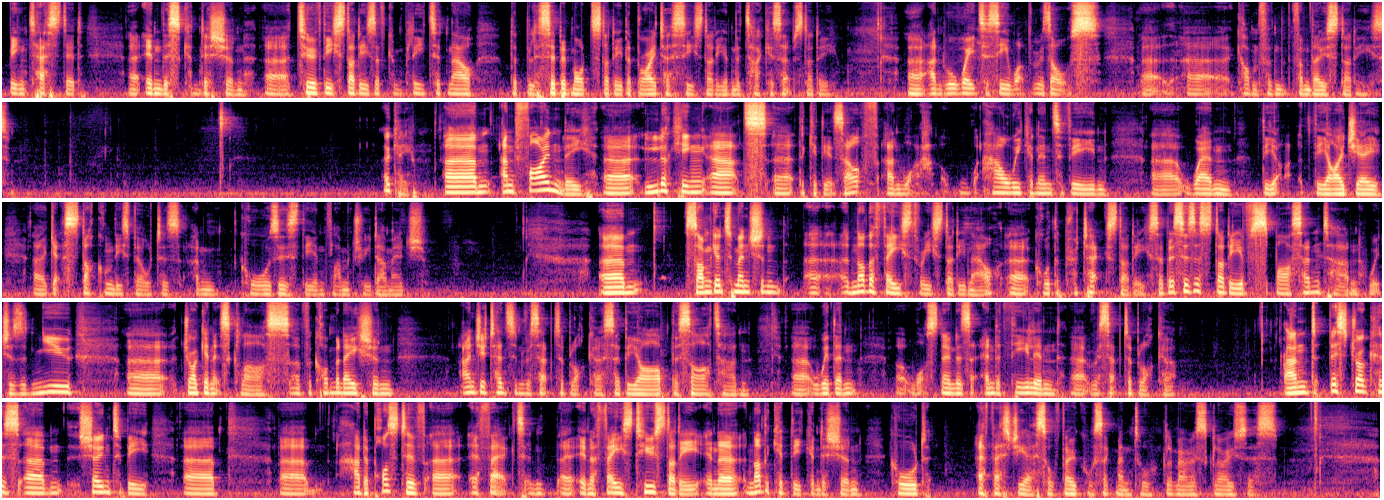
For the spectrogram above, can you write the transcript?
being tested uh, in this condition. two of these studies have completed now, the blisibimod study, the BRIGHT-SC study, and the tacozep study. and we'll wait to see what the results come from, from those studies. Okay. Um, and finally, uh, looking at uh, the kidney itself and what, how we can intervene uh, when the the IgA uh, gets stuck on these filters and causes the inflammatory damage. Um, so I'm going to mention uh, another phase three study now uh, called the PROTECT study. So this is a study of sparsentan, which is a new drug in its class of a combination angiotensin receptor blocker, so the ARB, the SARTAN, uh, with an, uh, what's known as an endothelin uh, receptor blocker. And this drug has um, shown to be uh, uh, had a positive effect in, in, a phase two study in a, another kidney condition called FSGS or focal segmental glomerulosclerosis.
